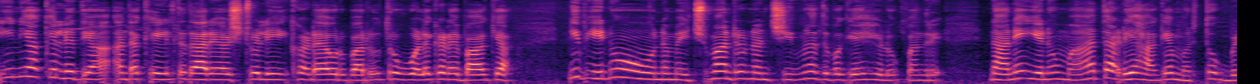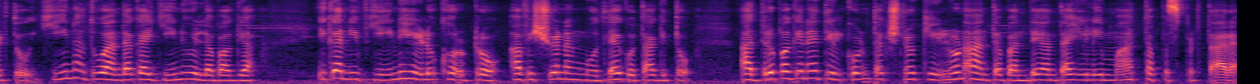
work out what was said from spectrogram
ನೀನು ಯಾಕೆ ಎಲ್ಲಿದ್ಯಾ ಅಂತ ಕೇಳ್ತಿದ್ದಾರೆ ಅಷ್ಟರಲ್ಲಿ ಈ ಕಡೆ ಅವ್ರು ಬರೋದ್ರ, ಒಳಗಡೆ ಭಾಗ್ಯ. ನೀವೇನೋ ನಮ್ಮ ಯಜಮಾನ್ರು ನನ್ನ ಜೀವನದ ಬಗ್ಗೆ ಹೇಳೋಕೆ ಬಂದ್ರಿ. ನಾನೇ ಏನೋ ಮಾತಾಡಿ ಹಾಗೆ ಮರ್ತೋಗ್ಬಿಡ್ತು. ಏನದು ಅಂದಾಗ ಏನೂ ಇಲ್ಲ ಭಾಗ್ಯ. ಈಗ ನೀವು ಏನು ಹೇಳೋಕೆ ಹೊರಟ್ರೋ ಆ ವಿಷಯ ನಂಗೆ ಮೊದಲೇ ಗೊತ್ತಾಗಿತ್ತು. ಅದ್ರ ಬಗ್ಗೆನೇ ತಿಳ್ಕೊಂಡ ತಕ್ಷಣ ಕೇಳೋಣ ಅಂತ ಬಂದೆ ಅಂತ ಹೇಳಿ ಮಾತು ತಪ್ಪಿಸ್ಬಿಡ್ತಾರೆ.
